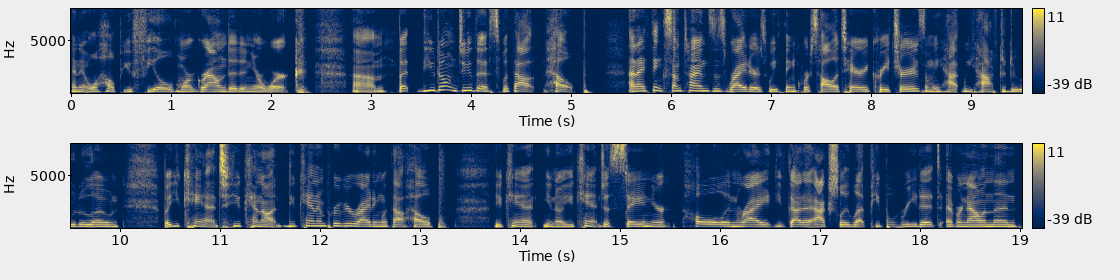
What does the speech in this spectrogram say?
and it will help you feel more grounded in your work. Um, but you don't do this without help. And I think sometimes as writers we think we're solitary creatures and we have we have to do it alone. But you can't. You cannot you can't improve your writing without help. You can't, you know, you can't just stay in your hole and write. You've got to actually let people read it every now and then.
